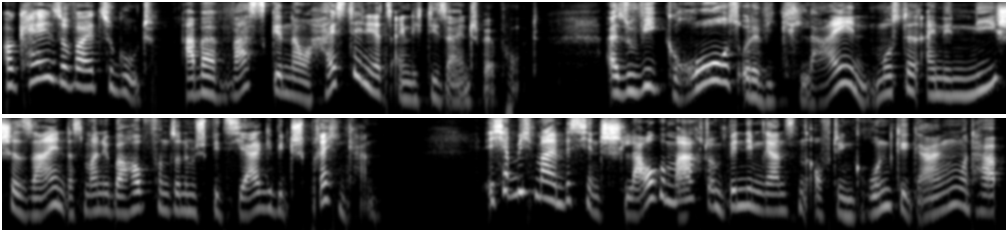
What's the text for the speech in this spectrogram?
Okay, soweit, so gut. Aber was genau heißt denn jetzt eigentlich Designschwerpunkt? Also wie groß oder wie klein muss denn eine Nische sein, dass man überhaupt von so einem Spezialgebiet sprechen kann? Ich habe mich mal ein bisschen schlau gemacht und bin dem Ganzen auf den Grund gegangen und habe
